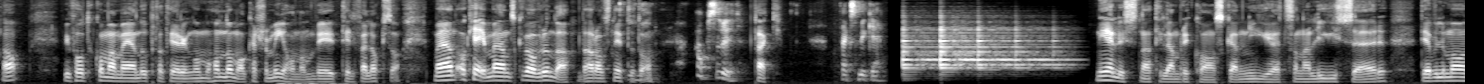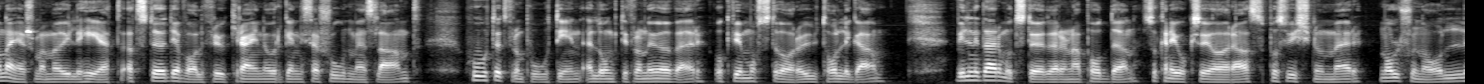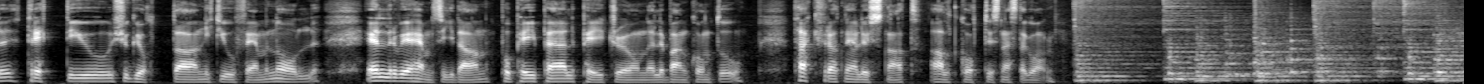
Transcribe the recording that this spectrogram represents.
Ja, vi får återkomma med en uppdatering om honom och kanske med honom vid tillfälle också. Men okej, okay, men ska vi avrunda det här avsnittet då? Absolut. Tack. Tack så mycket. Ni har lyssnat till amerikanska nyhetsanalyser där jag vill mana er som har möjlighet att stödja valfri Ukraina-organisation med en slant. Hotet från Putin är långt ifrån över och vi måste vara uthålliga. Vill ni däremot stödja den här podden så kan det också göras på swishnummer 070-30 28 95 0 eller via hemsidan på Paypal, Patreon eller bankkonto. Tack för att ni har lyssnat. Allt gott tills nästa gång. Thank you.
